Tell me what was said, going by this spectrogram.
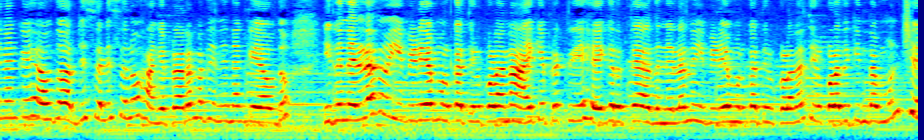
ದಿನಾಂಕ ಯಾವುದು, ಅರ್ಜಿ ಸಲ್ಲಿಸಲು, ಹಾಗೆ ಪ್ರಾರಂಭದ ದಿನಾಂಕ ಯಾವುದು, ಇದನ್ನೆಲ್ಲನೂ ಈ ವಿಡಿಯೋ ಮೂಲಕ ತಿಳ್ಕೊಳ್ಳೋಣ. ಆಯ್ಕೆ ಪ್ರಕ್ರಿಯೆ ಹೇಗಿರುತ್ತೆ, ಅದನ್ನೆಲ್ಲನೂ ಈ ವಿಡಿಯೋ ಮೂಲಕ ತಿಳ್ಕೊಳ್ಳೋಣ. ತಿಳ್ಕೊಳ್ಳೋದಕ್ಕಿಂತ ಮುಂಚೆ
